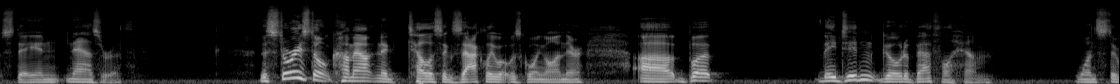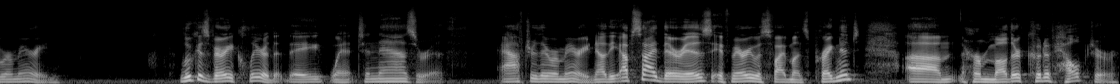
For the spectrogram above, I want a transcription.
stay in Nazareth. The stories don't come out and tell us exactly what was going on there, uh, but they didn't go to Bethlehem once they were married. Luke is very clear that they went to Nazareth after they were married. Now, the upside there is if Mary was five months pregnant, um, her mother could have helped her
